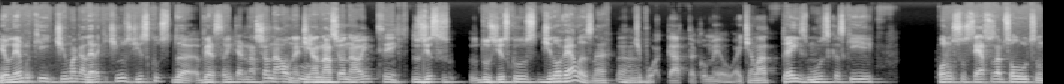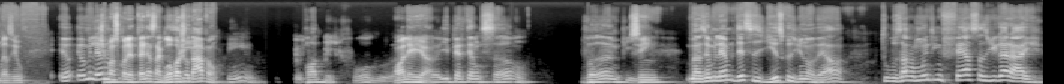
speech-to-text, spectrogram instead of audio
Eu lembro que tinha uma galera que tinha os discos da versão internacional, né? Tinha a Uhum. nacional e sim. dos discos, dos discos de novelas, né? Aham. Tipo, a gata comeu. Aí tinha lá três músicas que foram sucessos absolutos no Brasil. eu, eu me lembro. Tipo, as coletâneas da Globo Sim, ajudavam. Sim. Roda de fogo. Olha aí, ó. Hipertensão. Vamp. Sim. Mas eu me lembro desses discos de novela, tu usava muito em festas de garagem.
